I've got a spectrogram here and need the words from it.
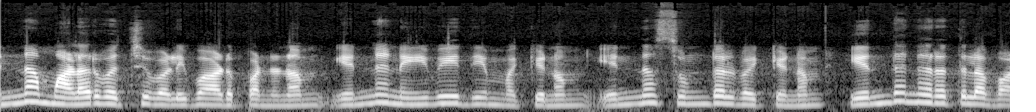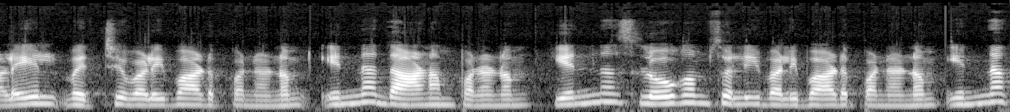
என்ன மலர் வச்சு வழிபாடு பண்ணணும்? என்ன நெய்வேத்தியம் வைக்கணும்? என்ன சுண்டல் வைக்கணும்? எந்த நேரத்துல வளையல் வச்சு வழிபாடு பண்ணணும் என்ன தானம் பண்ணணும் என்ன ஸ்லோகம் சொல்லி வழிபாடு பண்ணணும் என்ன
